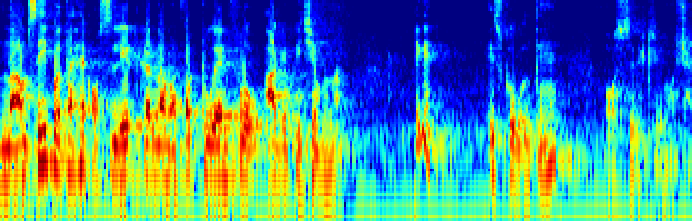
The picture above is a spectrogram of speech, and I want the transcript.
नाम से ही पता है ऑसिलेट करना मतलब टू एंड फ्रो आगे पीछे होना। ठीक है? इसको बोलते हैं ऑसिलेटरी मोशन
